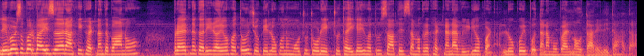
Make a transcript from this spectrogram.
લેબર સુપરવાઇઝર આખી ઘટના દબાવવાનો પ્રયત્ન કરી રહ્યો હતો, જો કે લોકોનું મોટું ટોળું એકઠું થઈ ગયું હતું. સાથે સમગ્ર ઘટનાના વીડિયો પણ લોકોએ પોતાના મોબાઈલમાં ઉતારી લીધા હતા.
